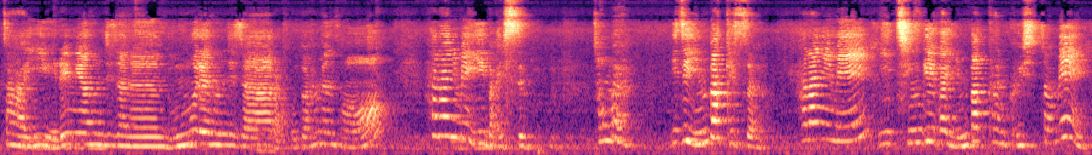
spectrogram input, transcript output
자, 이 예레미야 선지자는 눈물의 선지자라고도 하면서 하나님의 이 말씀 정말 이제 임박했어요. 하나님의 이 징계가 임박한 그 시점에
